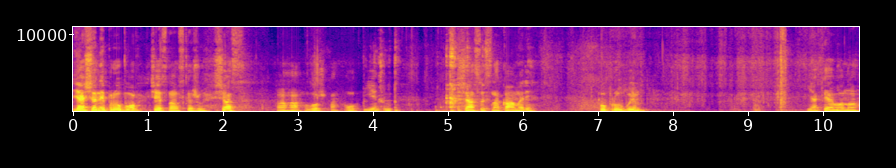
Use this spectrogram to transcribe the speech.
Я ще не пробував, чесно вам скажу. Зараз, ага, ложка. О, є. Зараз ось на камері попробуємо. Яке воно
